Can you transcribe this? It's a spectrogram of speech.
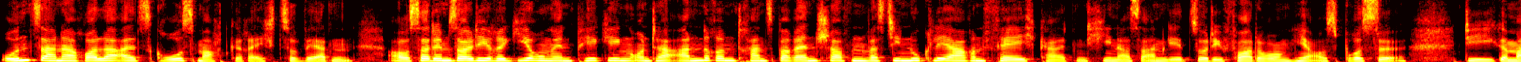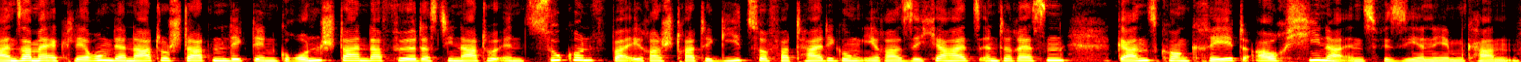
und seiner Rolle als Großmacht gerecht zu werden. Außerdem soll die Regierung in Peking unter anderem Transparenz schaffen, was die nuklearen Fähigkeiten Chinas angeht, so die Forderung hier aus Brüssel. Die gemeinsame Erklärung der NATO-Staaten legt den Grundstein dafür, dass die NATO in Zukunft bei ihrer Strategie zur Verteidigung ihrer Sicherheitsinteressen ganz konkret auch China ins Visier nehmen kann.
